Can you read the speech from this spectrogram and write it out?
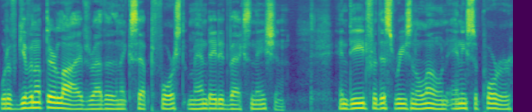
would have given up their lives rather than accept forced mandated vaccination. Indeed, for this reason alone, any supporter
